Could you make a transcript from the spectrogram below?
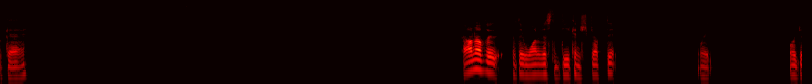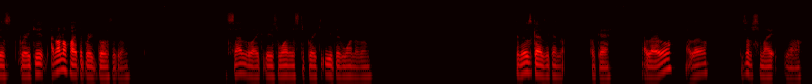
Okay. I don't know if they if they wanted us to deconstruct it. Wait. Or just break it. I don't know if I had to break both of them. It sounded like they just wanted us to break either one of them. Those guys are gonna... Okay. Hello? Hello? Does have smite? No.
